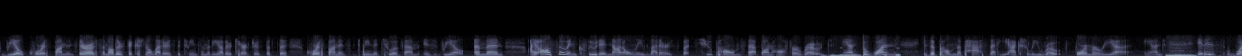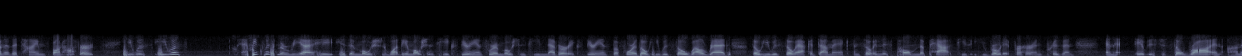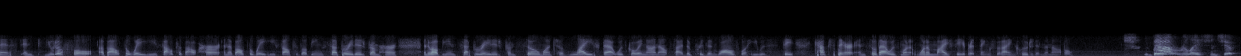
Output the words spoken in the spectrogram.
real correspondence. There are some other fictional letters between some of the other characters, but the correspondence between the two of them is real. And then I also included not only letters, but two poems that Bonhoeffer wrote. And the one is a poem, The Past, that he actually wrote for Maria. And mm-hmm. it is one of the times Bonhoeffer, he was, he was I think with Maria, he, his emotion, what the emotions he experienced were emotions he never experienced before, though he was so well read, though he was so academic. And so in this poem, The Past, he's, he wrote it for her in prison, and it, it was just so raw and honest and beautiful about the way he felt about her and about the way he felt about being separated from her and about being separated from so much of life that was going on outside the prison walls while he was stay, kept there. And so that was one one of my favorite things that I included in the novel. That relationship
